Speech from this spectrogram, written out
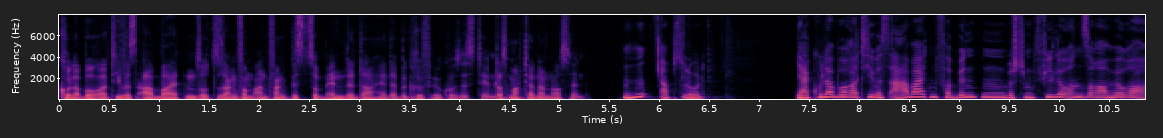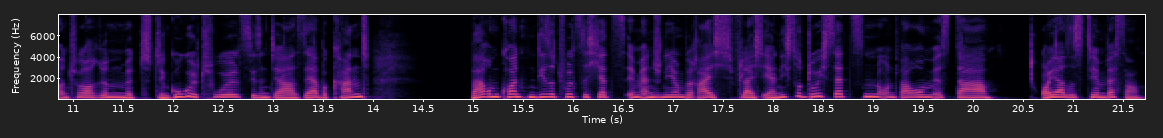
kollaboratives Arbeiten sozusagen vom Anfang bis zum Ende, daher der Begriff Ökosystem. Das macht ja dann auch Sinn. Mhm, absolut. Ja, kollaboratives Arbeiten verbinden bestimmt viele unserer Hörer und Hörerinnen mit den Google-Tools. Die sind ja sehr bekannt. Warum konnten diese Tools sich jetzt im Engineering-Bereich vielleicht eher nicht so durchsetzen und warum ist da euer System besser?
